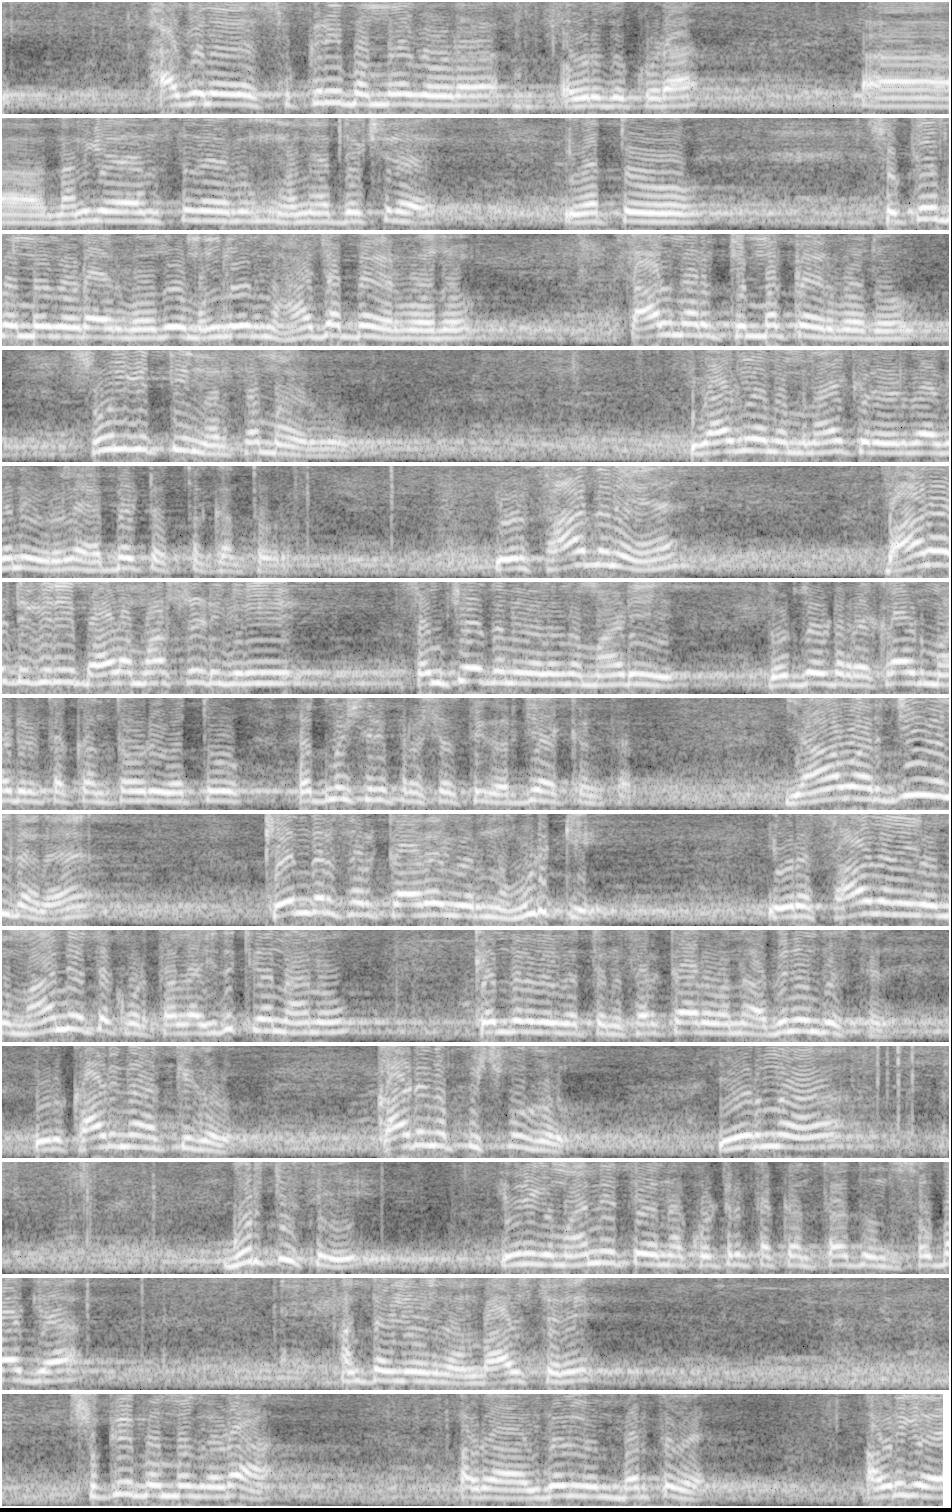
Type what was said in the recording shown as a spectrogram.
ಹಾಗೆಯೇ ಸುಕ್ರಿ ಬೊಮ್ಮೇಗೌಡ ಅವರದ್ದು ಕೂಡ ನನಗೆ ಅನಿಸ್ತದೆ ಮೊನ್ನೆ ಅಧ್ಯಕ್ಷರೇ, ಇವತ್ತು ಸುಕ್ರಿ ಬೊಮ್ಮೇಗೌಡ ಇರ್ಬೋದು, ಮಂಗಳೂರಿನ ಹಾಜಬ್ಬ ಇರ್ಬೋದು, ಸಾಲ್ಮರ ತಿಮ್ಮಕ್ಕ ಇರ್ಬೋದು ಸೂಲ್ಗಿತ್ತಿ ನರಸಮ್ಮ ಇರ್ಬೋದು. ಈಗಾಗಲೇ ನಮ್ಮ ನಾಯಕರು ಹೇಳಿದಾಗನೇ ಇವರೆಲ್ಲ ಹೆಬ್ಬೆಟ್ಟು ಹೊತ್ತಕ್ಕಂಥವ್ರು. ಇವ್ರ ಸಾಧನೆ ಭಾಳ ಡಿಗ್ರಿ, ಭಾಳ ಮಾಸ್ಟರ್ ಡಿಗ್ರಿ ಸಂಶೋಧನೆಗಳನ್ನು ಮಾಡಿ ದೊಡ್ಡ ದೊಡ್ಡ ರೆಕಾರ್ಡ್ ಮಾಡಿರ್ತಕ್ಕಂಥವ್ರು ಇವತ್ತು ಪದ್ಮಶ್ರೀ ಪ್ರಶಸ್ತಿಗೆ ಅರ್ಜಿ ಹಾಕ್ಕೊಂತಾರೆ ಯಾವ ಅರ್ಜಿಯೂ ಇಲ್ದಾನೆ ಕೇಂದ್ರ ಸರ್ಕಾರ ಇವರನ್ನ ಹುಡುಕಿ ಇವರ ಸಾಧನೆಗೆ ಒಂದು ಮಾನ್ಯತೆ ಕೊಡ್ತಲ್ಲ, ಇದಕ್ಕೆ ನಾನು ಕೇಂದ್ರದ ಇವತ್ತಿನ ಸರ್ಕಾರವನ್ನು ಅಭಿನಂದಿಸ್ತೇನೆ. ಇವರು ಕಾಡಿನ ಹಕ್ಕಿಗಳು. ಕಾಡಿನ ಪುಷ್ಪಗಳು. ಇವ್ರನ್ನ ಗುರುತಿಸಿ ಇವರಿಗೆ ಮಾನ್ಯತೆಯನ್ನು ಕೊಟ್ಟಿರ್ತಕ್ಕಂಥದ್ದು ಒಂದು ಸೌಭಾಗ್ಯ ಅಂತ ಹೇಳಿ ನಾನು ಭಾವಿಸ್ತೇನೆ. ಶುಕ್ರಿ ಬೊಮ್ಮಗೌಡ ಅವರ ಇದರಲ್ಲಿ ಒಂದು ಬರ್ತದೆ. ಅವರಿಗೆ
